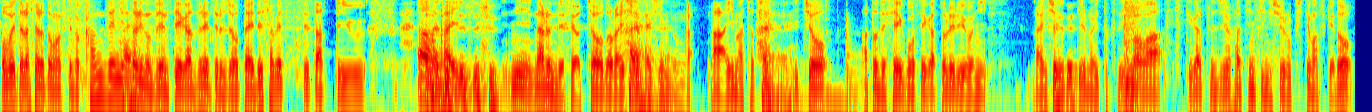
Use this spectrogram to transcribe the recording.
覚えてらっしゃると思うんですけど、完全に二人の前提がずれてる状態で喋ってたっていう、その回。になるんですよ。ちょうど来週配信分が。ああ、今ちょっと一応、後で整合性が取れるように、来週っていうのを言っとくと、今は7月18日に収録してますけど、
